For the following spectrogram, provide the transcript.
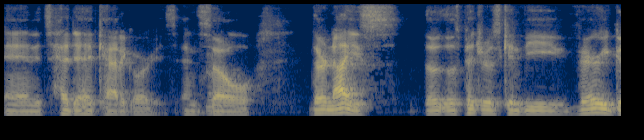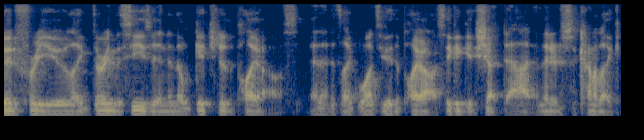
and it's head to head categories, and so they're nice. Those, those pitchers can be very good for you, like during the season, and they'll get you to the playoffs. And then it's like once you hit the playoffs, they could get shut down, and then it's just kind of like,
